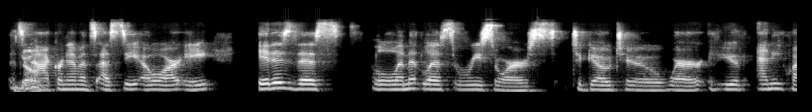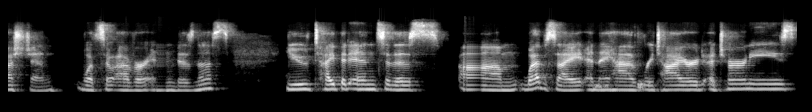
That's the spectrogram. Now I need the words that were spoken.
It's no. an acronym, it's S C O R E. It is this limitless resource to go to where if you have any question whatsoever in business, you type it into this um, website and they have retired attorneys.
